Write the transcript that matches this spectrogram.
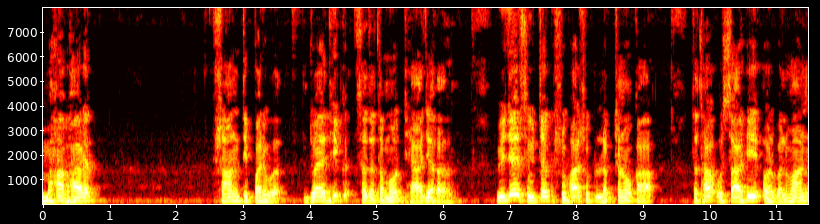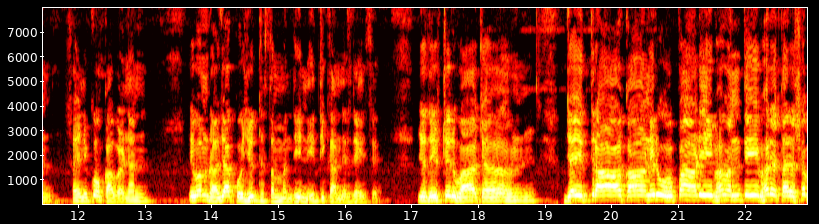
महाभारत, शांति पर्व, द्वैधिक शतमोध्याय विजय सूचक शुभाशुभ लक्षणों का तथा उत्साही और बलवान सैनिकों का वर्णन एवं राजा को युद्ध संबंधी नीति का निर्देश। युधिष्ठिर्वाच जयित्रा का निरूपाणी भवंती भरतर्षभ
